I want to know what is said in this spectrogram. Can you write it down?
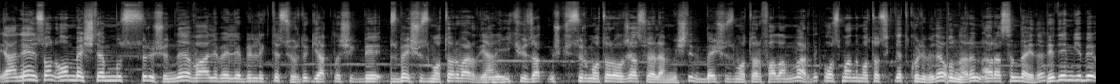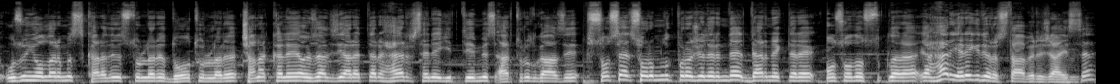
Yani en son 15 Temmuz sürüşünde Vali Bey'le birlikte sürdük. Yaklaşık bir 500 motor vardı. Yani 260 küsür motor olacağı söylenmişti. Bir 500 motor falan vardı. Osmanlı Motosiklet Kulübü de bunların arasındaydı. Dediğim gibi uzun yollarımız, Karadeniz turları, Doğu turları, Çanakkale'ye özel ziyaretler, her sene gittiğimiz Ertuğrul Gazi, sosyal sorumluluk projelerinde derneklere, konsolosluklara, yani her yere gidiyoruz tabiri caizse.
